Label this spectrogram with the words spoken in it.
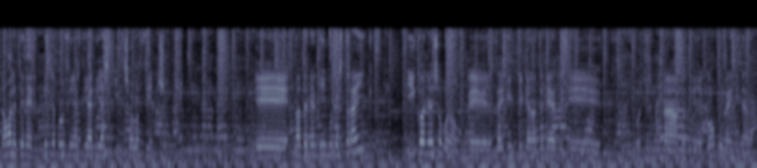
No vale tener 1000 reproducciones diarias y solo 100 subs. Eh, no tener ningún strike y con eso, bueno, eh, el strike implica no tener eh, pues ninguna contenido de copyright ni nada.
